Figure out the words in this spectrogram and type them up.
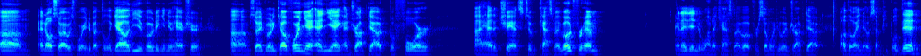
Um, and also, I was worried about the legality of voting in New Hampshire. Um, so I'd voted in California, and Yang had dropped out before I had a chance to cast my vote for him. And I didn't want to cast my vote for someone who had dropped out, although I know some people did.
